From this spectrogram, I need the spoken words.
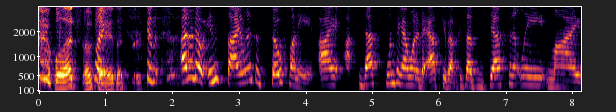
Well, that's like- okay. that's because I don't know. In silence, it's so funny. I, I that's one thing I wanted to ask you about because that's definitely my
